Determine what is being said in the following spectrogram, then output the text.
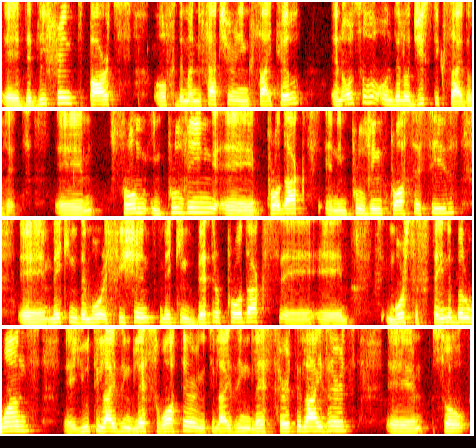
the different parts of the manufacturing cycle and also on the logistic side of it. Um, from improving uh, products and improving processes, uh, making them more efficient, making better products, uh, uh more sustainable ones, uh, utilizing less water, utilizing less fertilizers. Um, so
